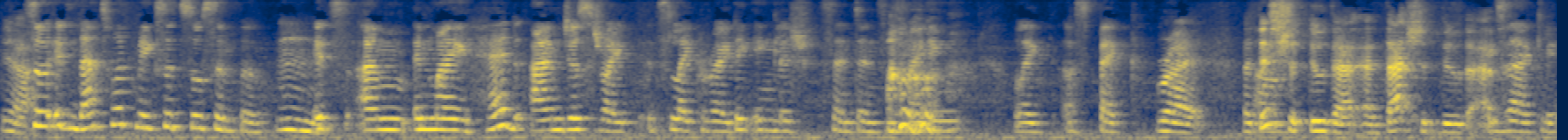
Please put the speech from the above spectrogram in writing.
Yeah. So it, that's what makes it so simple. Mm. It's I'm in my head. I'm just write. It's like writing English sentences, writing like a spec. Right. Like this Um, should do that and that should do that. Exactly.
